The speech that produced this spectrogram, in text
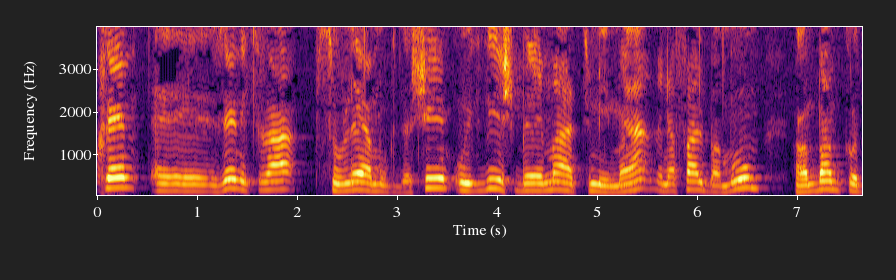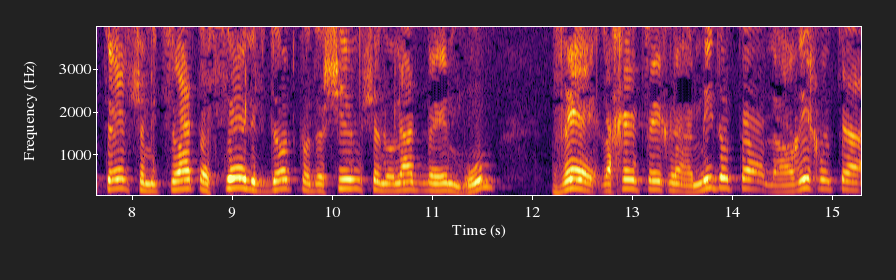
ובכן, אה, זה נקרא פסולי המוקדשים, הוא הקדיש בהמה תמימה ונפל במום, הרמב"ם כותב שמצוות עשה לפדות קודשים שנולד בהם מום, ולכן צריך להעמיד אותה, להעריך אותה,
